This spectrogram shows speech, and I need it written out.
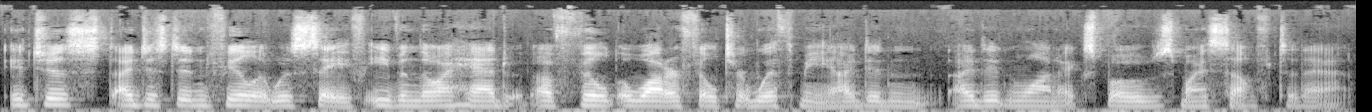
it just I just didn't feel it was safe, even though I had a, fil- a water filter with me. I didn't I didn't want to expose myself to that.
